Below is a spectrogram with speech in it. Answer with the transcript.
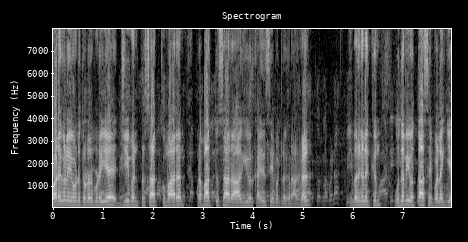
படுகொலையோடு தொடர்புடைய ஜீவன் பிரசாத் குமார பிரபாத் துசார் ஆகியோர் கைது செய்யப்பட்டிருக்கிறார்கள். இவர்களுக்கும் உதவி ஒத்தாசை வழங்கிய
